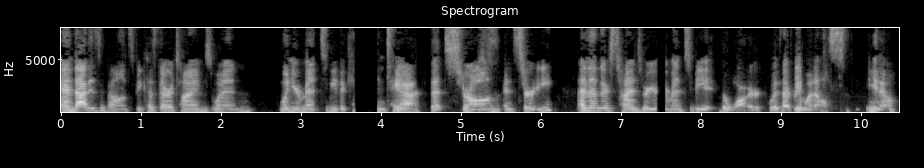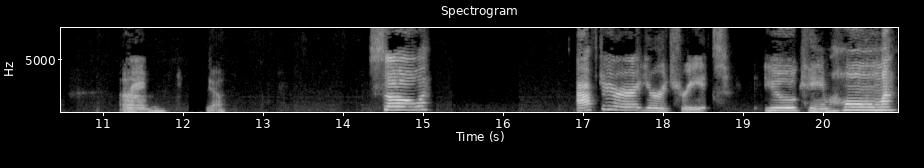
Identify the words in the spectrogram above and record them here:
and that is a balance because there are times when when you're meant to be the container Yeah. that's strong and sturdy and then there's times where you're meant to be the water with everyone else, you know. Right. Um So, after your retreat, you came home,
